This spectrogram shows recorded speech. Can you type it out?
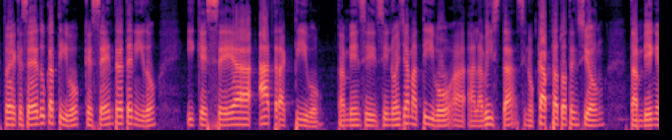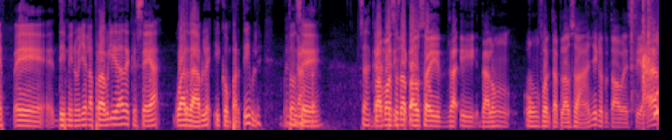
Entonces, que sea educativo, que sea entretenido y que sea atractivo. También, si, si no es llamativo a, a la vista, si no capta tu atención, también es- eh, disminuye la probabilidad de que sea guardable y compartible. Me Entonces, Vamos a hacer una pausa y, da- y darle un, un fuerte aplauso a Angie, que tú estabas bestial.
